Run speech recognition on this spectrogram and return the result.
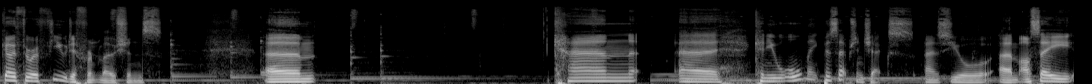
go through a few different motions. Um, can uh, can you all make perception checks as your? Um, I'll say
